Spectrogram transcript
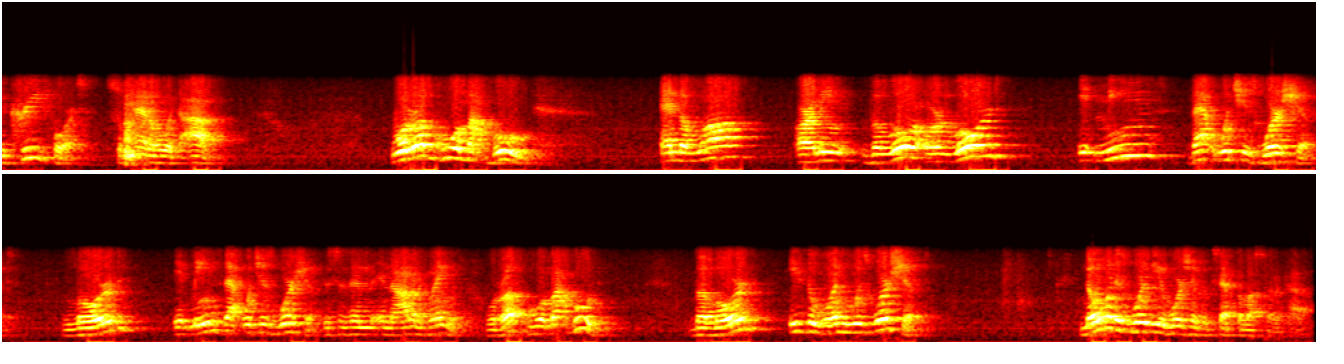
decreed for us, subhanahu wa ta'ala. وَرَبْ هُوَ مَعْبُودٌ And Allah, or I mean, the Lord, or Lord, it means that which is worshipped. Lord, it means that which is worshipped. This is in, in the Arabic language. وَرَبْ هُوَ مَعْبُودٌ The Lord is the one who is worshipped. No one is worthy of worship except Allah subhanahu wa ta'ala.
